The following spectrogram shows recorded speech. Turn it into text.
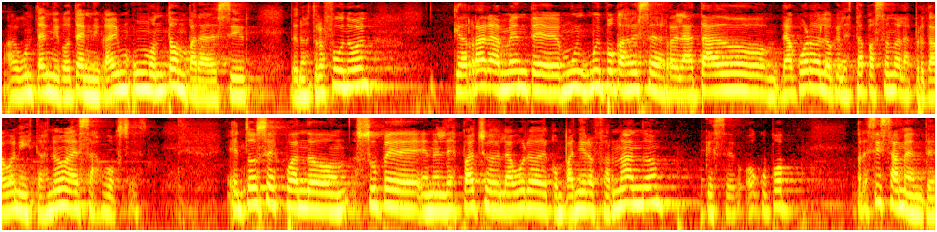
algún técnico técnica. Hay un montón para decir de nuestro fútbol, que raramente, muy, pocas veces es relatado de acuerdo a lo que le está pasando a las protagonistas, ¿no? a esas voces. Entonces, cuando supe en el despacho de laburo del compañero Fernando, que se ocupó precisamente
